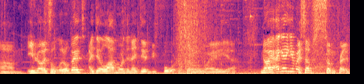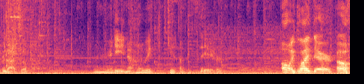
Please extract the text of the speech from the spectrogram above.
Um, even though it's a little bit, I did a lot more than I did before. So I, uh, no, I, I, gotta give myself some credit for that. So, alrighty, now how do I get up there? Oh, I glide there. Oh,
